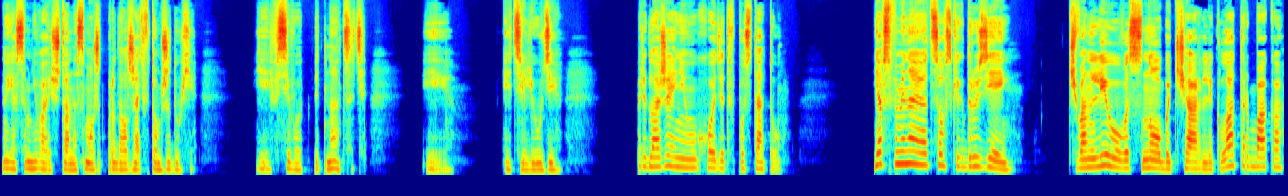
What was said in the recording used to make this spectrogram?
Но я сомневаюсь, что она сможет продолжать в том же духе. Ей всего пятнадцать. И эти люди... Предложение уходит в пустоту. Я вспоминаю отцовских друзей, чванливого сноба Чарли Клаттербака,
